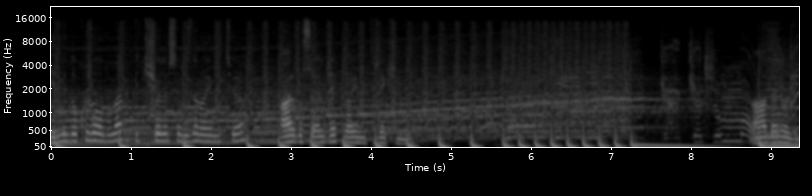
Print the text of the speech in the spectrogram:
...29 oldular. Bir kişi ölürse bizden oyun bitiyor. Argus ölecek ve oyun bitecek şimdi. Aa ben öldüm.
